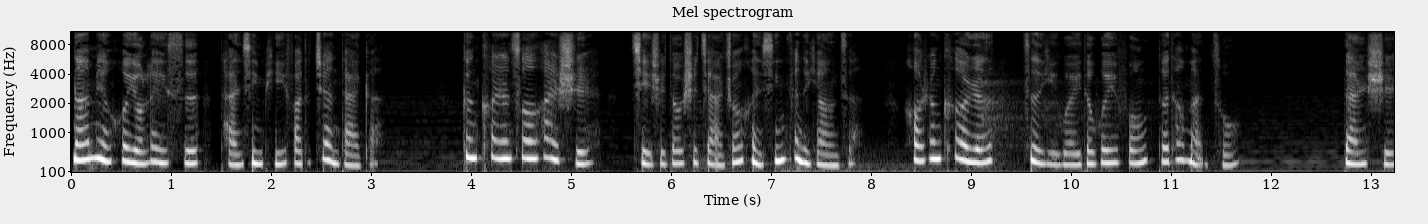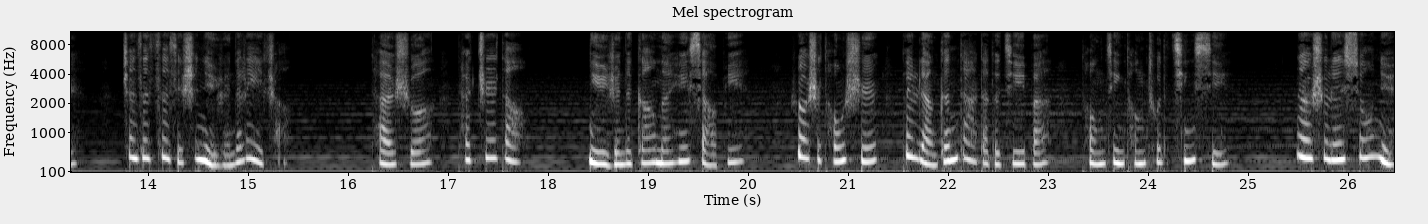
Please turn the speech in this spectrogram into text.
难免会有类似弹性疲乏的倦怠感。跟客人做爱时，其实都是假装很兴奋的样子，好让客人。”自以为的威风得到满足，但是站在自己是女人的立场，他说他知道，女人的肛门与小臂，若是同时被两根大大的鸡巴同进同出的侵袭，那是连修女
